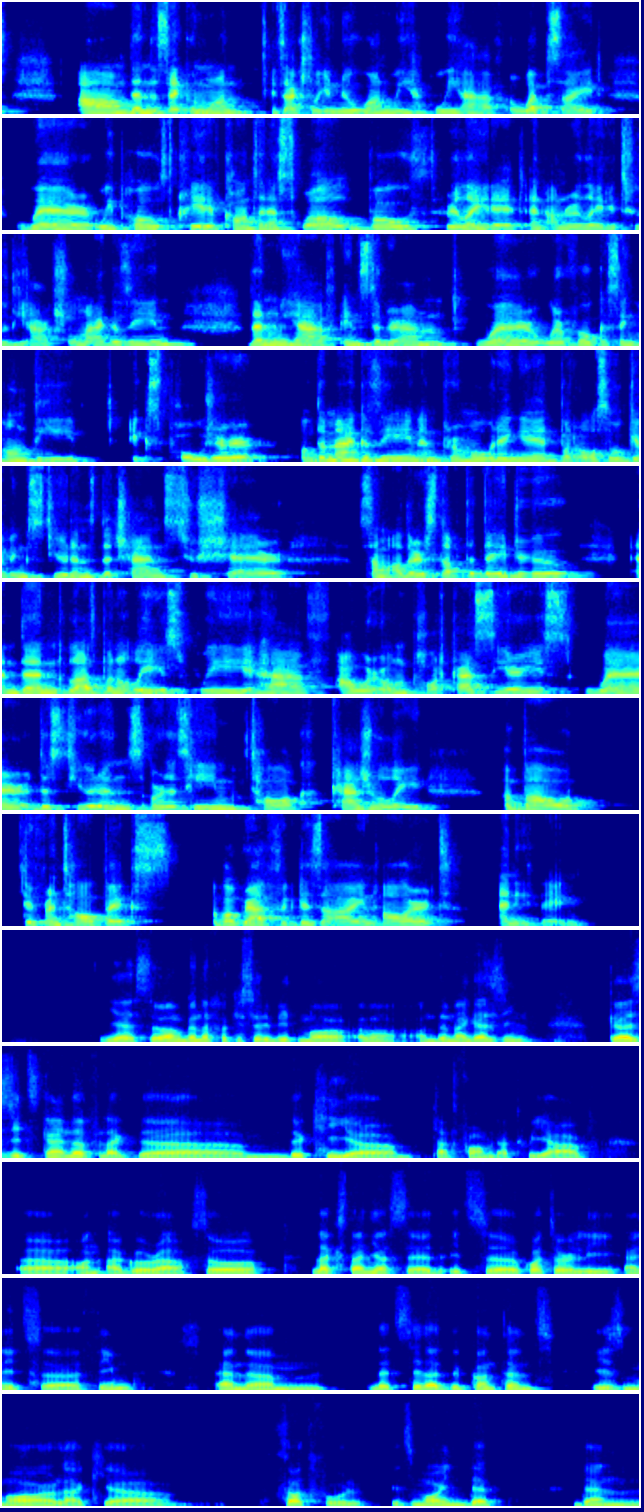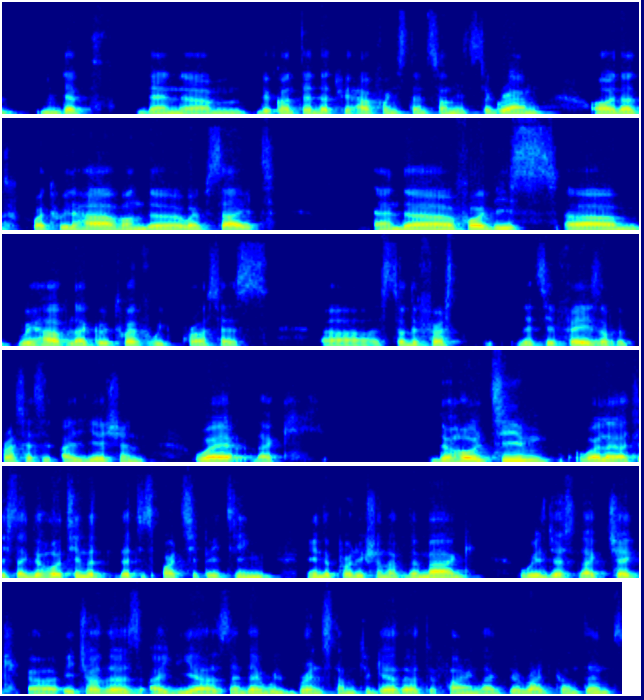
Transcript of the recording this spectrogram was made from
Um, then the second one, it's actually a new one. We, ha we have a website where we post creative content as well, both related and unrelated to the actual magazine. Then we have Instagram, where we're focusing on the exposure of the magazine and promoting it, but also giving students the chance to share some other stuff that they do. And then last but not least, we have our own podcast series where the students or the team talk casually about different topics about graphic design, art, anything. Yeah, so I'm gonna focus a little bit more on the magazine because it's kind of like the um, the key um, platform that we have uh, on Agora. So like Stania said, it's uh, quarterly and it's uh, themed. And um, let's say that the content is more like uh, thoughtful. It's more in depth than in depth than um, the content that we have, for instance, on Instagram or that what we'll have on the website. And uh, for this, um, we have like a 12 week process. Uh, so the first, let's say, phase of the process is ideation, where like the whole team, well, at least like the whole team that, that is participating in the production of the mag will just like check uh, each other's ideas and then we'll brainstorm together to find like the right content.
